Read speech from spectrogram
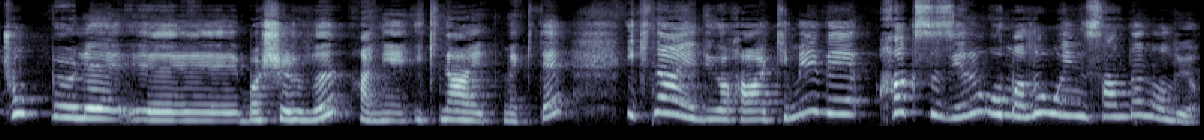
çok böyle e, başarılı hani ikna etmekte. ikna ediyor hakimi ve haksız yere o malı o insandan alıyor.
